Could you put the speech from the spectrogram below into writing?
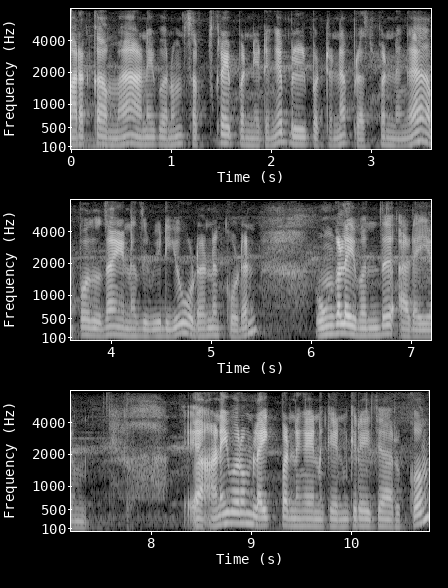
மறக்காமல் அனைவரும் சப்ஸ்கிரைப் பண்ணிவிடுங்க பில் பட்டனை ப்ரெஸ் பண்ணுங்கள் அப்போது தான் எனது வீடியோ உடனுக்குடன் உங்களை வந்து அடையும். அனைவரும் லைக் பண்ணுங்கள் எனக்கு என்கரேஜாக இருக்கும்.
